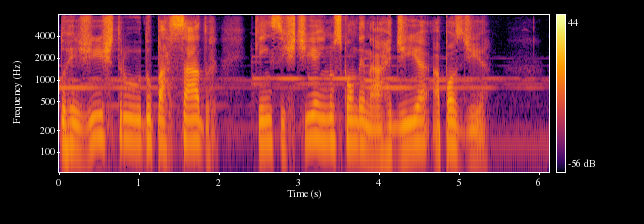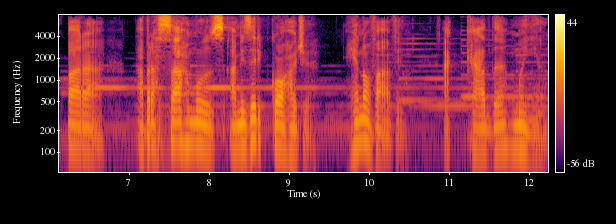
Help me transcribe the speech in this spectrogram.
do registro do passado que insistia em nos condenar dia após dia, para abraçarmos a misericórdia renovável a cada manhã.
